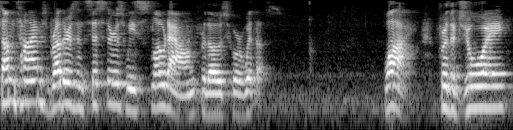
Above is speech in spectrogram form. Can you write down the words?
sometimes, brothers and sisters, we slow down for those who are with us. Why? For the joy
